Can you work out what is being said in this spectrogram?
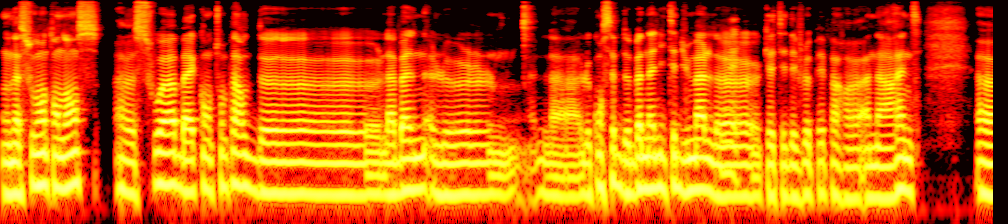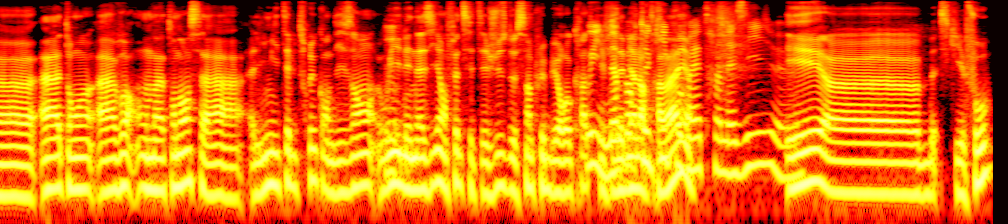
on a souvent tendance, euh, soit bah, quand on parle de la ban- le, la- le concept de banalité du mal euh, qui a été développé par euh, Hannah Arendt, euh, à, atten- à avoir, on a tendance à, à limiter le truc en disant oui, Mm. les nazis en fait c'était juste de simples bureaucrates Oui, qui faisaient bien leur qui travail. pourrait être un nazi. euh, Et euh, bah, ce qui est faux,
